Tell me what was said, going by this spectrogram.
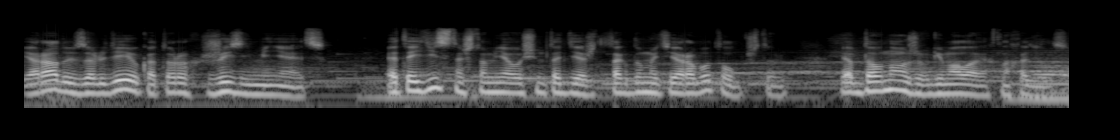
Я радуюсь за людей, у которых жизнь меняется. Это единственное, что меня, в общем-то, держит. Так думаете, я работал бы, что ли? Я бы давно уже в Гималаях находился.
